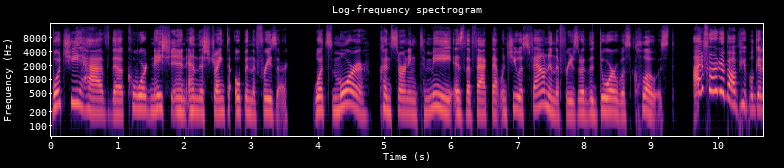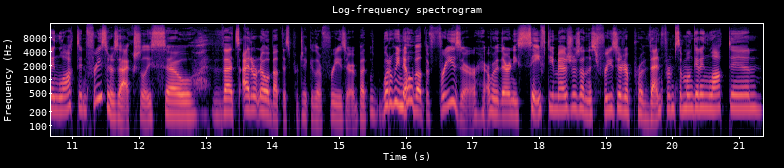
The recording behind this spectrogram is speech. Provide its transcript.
Would she have the coordination and the strength to open the freezer? What's more concerning to me is the fact that when she was found in the freezer, the door was closed. I've heard about people getting locked in freezers actually. So that's I don't know about this particular freezer, but what do we know about the freezer? Are there any safety measures on this freezer to prevent from someone getting locked in?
